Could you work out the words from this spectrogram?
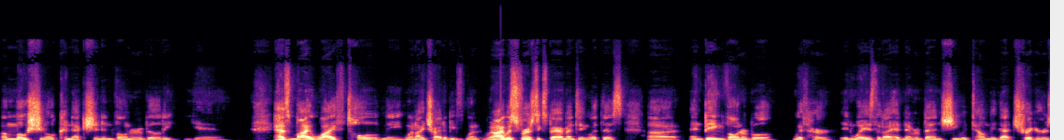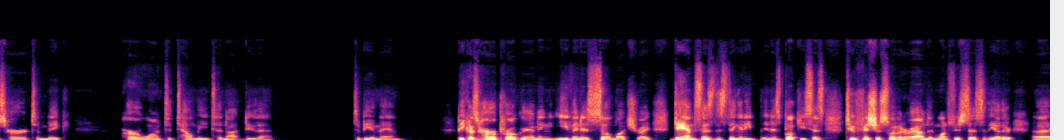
emotional connection and vulnerability? Yeah. Has my wife told me when i try to be when, when i was first experimenting with this uh, and being vulnerable with her in ways that i had never been she would tell me that triggers her to make her want to tell me to not do that, to be a man? Because her programming even is so much, right? Dan says this thing in, he, in his book. He says two fish are swimming around, and one fish says to the other, uh,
